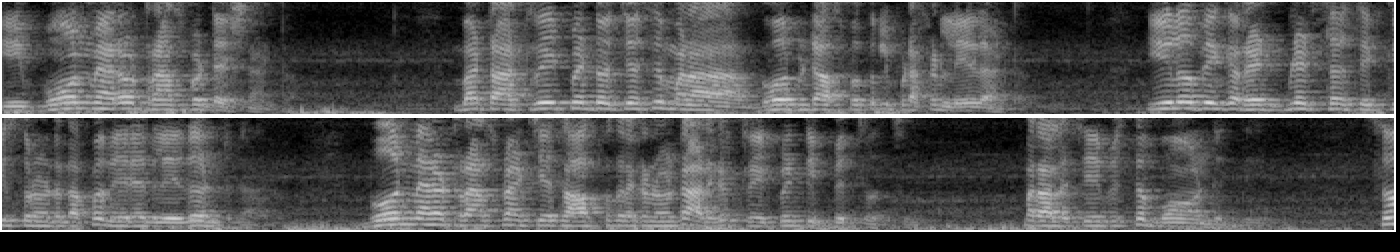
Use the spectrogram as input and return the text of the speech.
ఈ బోన్ మ్యారో ట్రాన్స్పోర్టేషన్ అంట. బట్ ఆ ట్రీట్మెంట్ వచ్చేసి మన గవర్నమెంట్ ఆసుపత్రులు ఇప్పుడు అక్కడ లేదంట. ఈలోపు ఇక రెడ్ బ్లడ్ సెల్స్ ఎక్కిస్తున్నట్టు తప్ప వేరేది లేదు అంటున్నారు. బోన్ మ్యారో ట్రాన్స్ప్లాంట్ చేసే ఆసుపత్రి ఎక్కడ ఉంటే అడిగి ట్రీట్మెంట్ ఇప్పించవచ్చు. మరి అలా చేపిస్తే బాగుంటుంది సో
